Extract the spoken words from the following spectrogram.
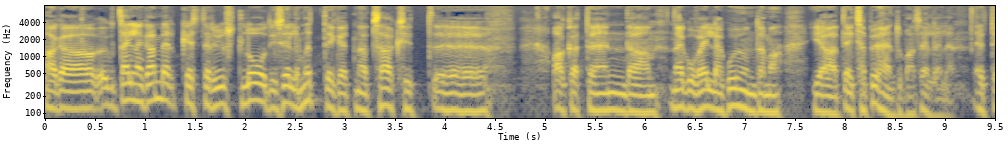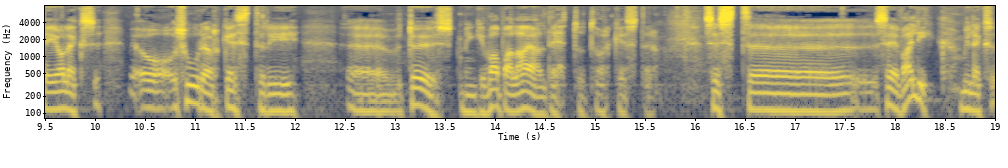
aga Tallinna Kammerorkester just loodi selle mõttega, et nad saaksid äh, hakata enda nägu välja kujundama ja täitsa pühenduma sellele, et ei oleks suure orkestri äh, tööst mingi vabal ajal tehtud orkester. sest äh, see valik, milleks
